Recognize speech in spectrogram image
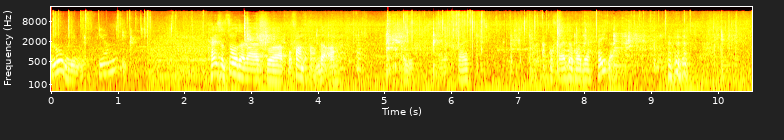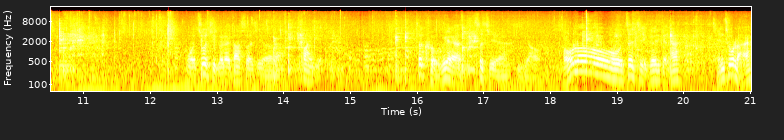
糯米香的。开始做的呢是不放糖的啊。哎呦，翻，不翻的话就黑的。我做几个呢，到时候就放一点，这口味自己有。好喽，这几个给它盛出来。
